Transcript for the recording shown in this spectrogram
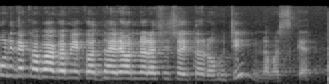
ପୁଣି ଦେଖାବା ଆଗାମୀ ଏକ ଅଧ୍ୟାୟରେ ଅନ୍ୟ ରାଶି ସହିତ ରହୁଛି। ନମସ୍କାର।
